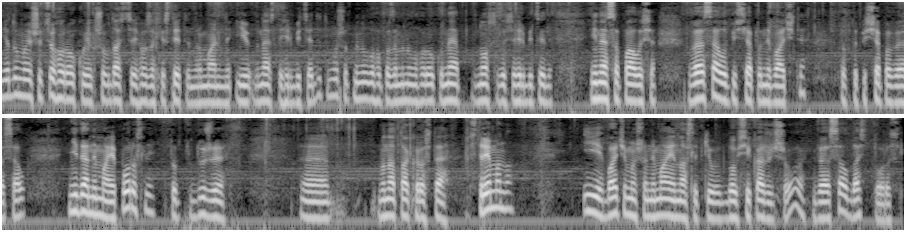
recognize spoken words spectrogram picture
я думаю, що цього року, якщо вдасться його захистити нормально і внести гербіциди, тому що минулого, позаминулого року не вносилися гербіциди і не сапалося. ВСЛ у підщепу не бачите, тобто підщепа ВСЛ. Ніде немає порослі, тобто дуже е, вона так росте стримано. І бачимо, що немає наслідків, бо всі кажуть, що о, ВСЛ дасть поросль.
